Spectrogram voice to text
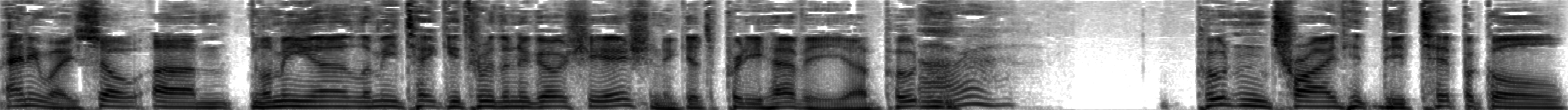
Anyway, so um, let me uh, let me take you through the negotiation. It gets pretty heavy. Uh, Putin. All right. Putin tried the typical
